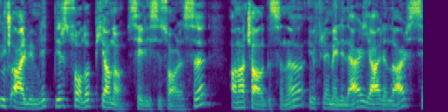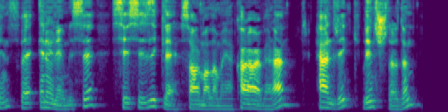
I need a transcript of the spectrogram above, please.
3 albümlük bir solo piyano serisi sonrası ana çalgısını üflemeliler, yaylılar, synth ve en önemlisi sessizlikle sarmalamaya karar veren Hendrik Lindstad'ın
